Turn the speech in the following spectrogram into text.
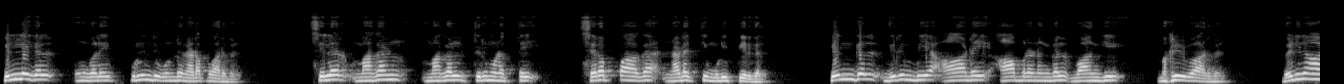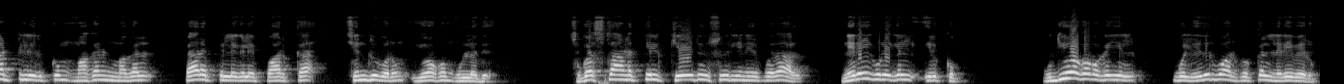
பிள்ளைகள் உங்களை புரிந்து கொண்டு நடப்பார்கள். சிலர் மகன் மகள் திருமணத்தை சிறப்பாக நடத்தி முடிப்பீர்கள். பெண்கள் விரும்பிய ஆடை ஆபரணங்கள் வாங்கி மகிழ்வார்கள். வெளிநாட்டில் இருக்கும் மகன் மகள் பேரப்பிள்ளைகளை பார்க்க சென்று வரும் யோகம் உள்ளது. சுகஸ்தானத்தில் கேது சூரியன் இருப்பதால் நிறைகுறைகள் இருக்கும். உத்தியோக வகையில் உங்கள் எதிர்பார்ப்புகள் நிறைவேறும்.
